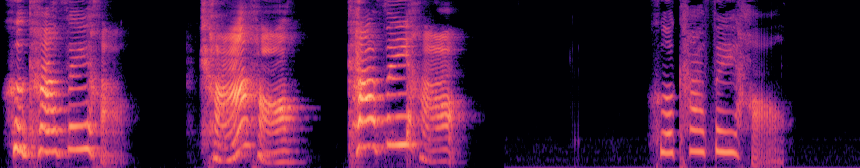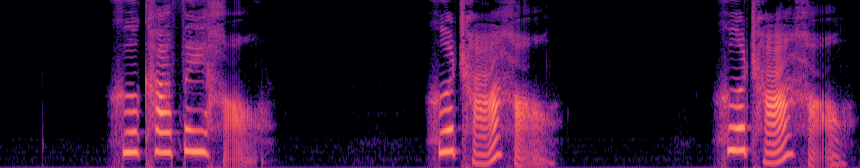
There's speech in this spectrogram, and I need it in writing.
喝咖啡好，茶好，咖啡好。喝咖啡好，喝咖啡好，喝茶好，喝茶好。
